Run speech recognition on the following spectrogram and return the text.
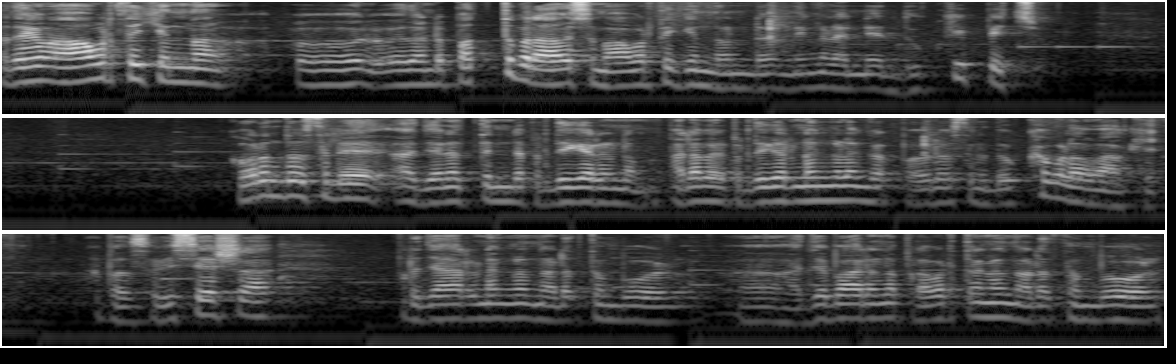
അദ്ദേഹം ആവർത്തിക്കുന്ന ഏതാണ്ട് പത്ത് പ്രാവശ്യം ആവർത്തിക്കുന്നുണ്ട്. നിങ്ങൾ എന്നെ ദുഃഖിപ്പിച്ചു. കോറന്തോസിലെ ആ ജനത്തിന്റെ പ്രതികരണം പല പല പ്രതികരണങ്ങളും പൗലോസിന് ദുഃഖവളമാക്കി അപ്പോൾ സുവിശേഷ പ്രചാരണങ്ങൾ നടത്തുമ്പോൾ അജപാലന പ്രവർത്തനങ്ങൾ നടത്തുമ്പോൾ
